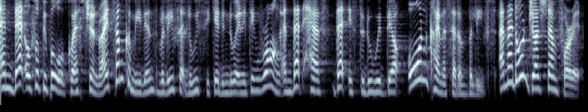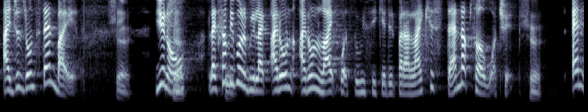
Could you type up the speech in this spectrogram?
and that also people will question, right? Some comedians believe that Louis C.K. didn't do anything wrong, and that have that is to do with their own kind of set of beliefs. And I don't judge them for it. I just don't stand by it. sure. You know, Sure. like some people will be like, I don't, I don't like what Louis C.K. did, but I like his stand-up, so I'll watch it. Sure. And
